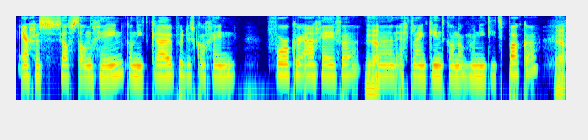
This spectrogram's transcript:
ergens zelfstandig heen, kan niet kruipen, dus kan geen voorkeur aangeven. Ja. Eh, een echt klein kind kan ook nog niet iets pakken. Ja.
